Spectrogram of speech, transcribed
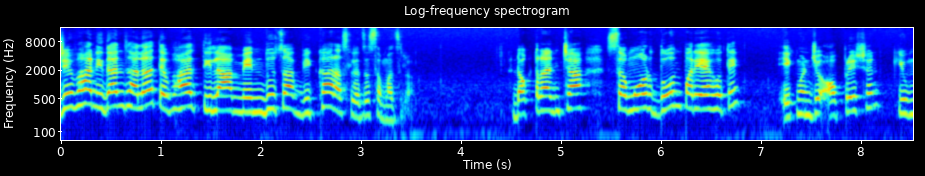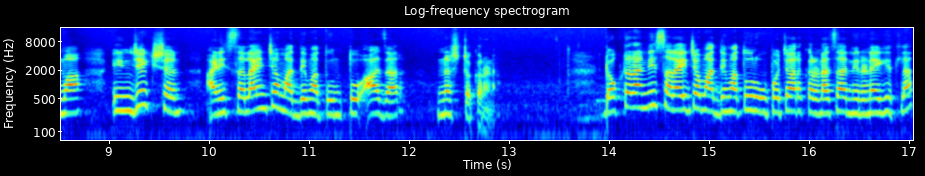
जेव्हा निदान झालं तेव्हा तिला मेंदूचा विकार असल्याचं समजलं. डॉक्टरांच्या समोर दोन पर्याय होते. एक म्हणजे ऑपरेशन किंवा इंजेक्शन आणि सलाईनच्या माध्यमातून तो आजार नष्ट करणं डॉक्टरांनी सलाईनच्या माध्यमातून उपचार करण्याचा निर्णय घेतला.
